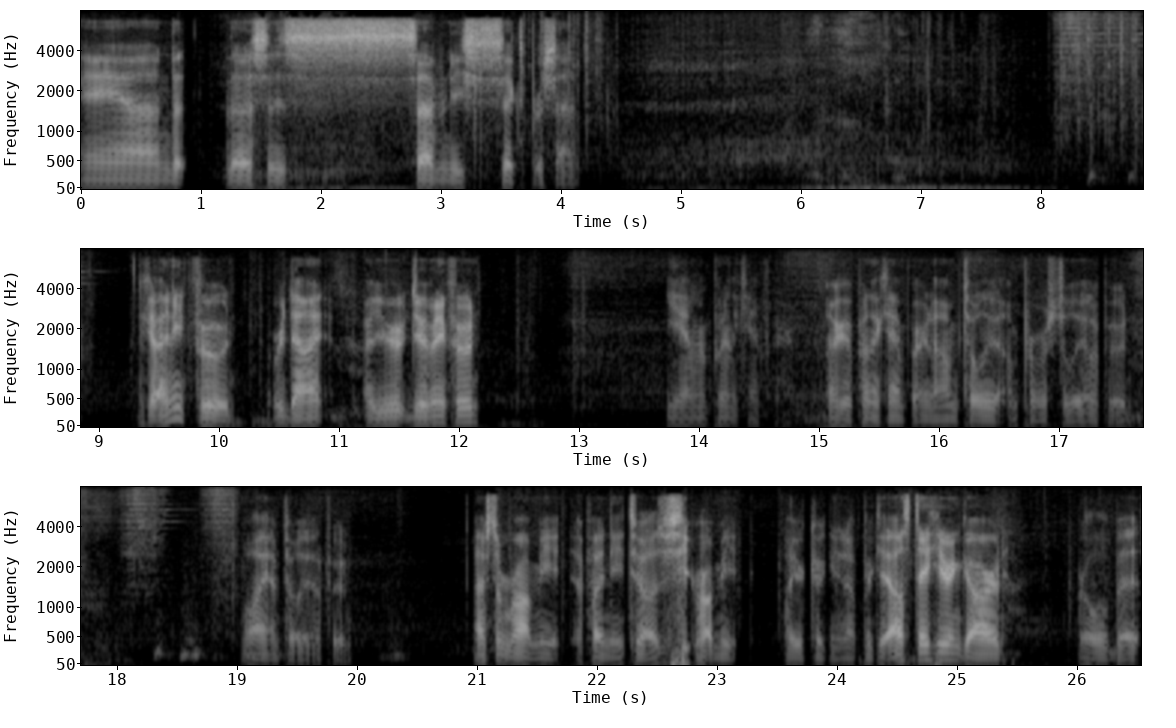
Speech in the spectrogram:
And this is 76%. Okay, I need food. Are we dying? Are you, do you have any food? Yeah, I'm gonna put in the campfire. Okay, put in the campfire now. I'm totally, I'm pretty much totally out of food. Well, I am totally out of food. I have some raw meat. If I need to, I'll just eat raw meat while you're cooking it up. Okay, I'll stay here and guard for a little bit.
